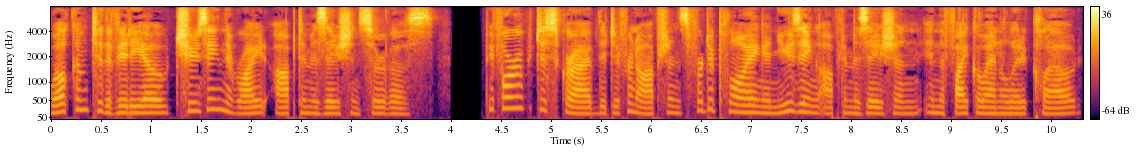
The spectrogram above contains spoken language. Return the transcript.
Welcome to the video Choosing the Right Optimization Service. Before we describe the different options for deploying and using optimization in the FICO Analytic Cloud,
